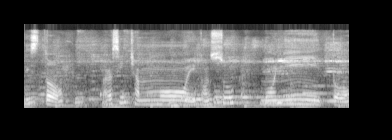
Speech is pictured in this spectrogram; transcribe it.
Listo. Ahora sí, chamoy con su moñito.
